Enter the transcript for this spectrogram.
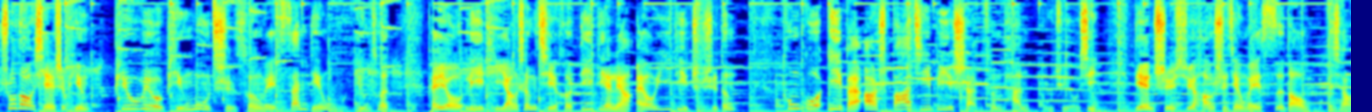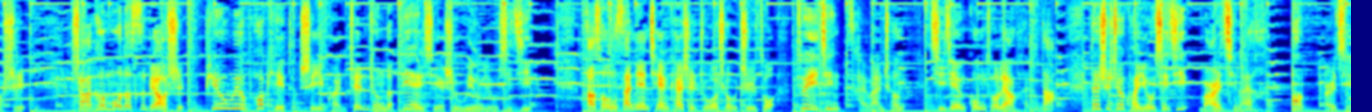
说到显示屏，PureView 屏幕尺寸为三点五英寸，配有立体扬声器和低电量 LED 指示灯，通过一百二十八 GB 闪存盘读取游戏，电池续航时间为四到五个小时。沙克莫德斯表示，PureView Pocket 是一款真正的便携式 Will 游戏机，他从三年前开始着手制作，最近才完成，期间工作量很大，但是这款游戏机玩起来很棒，而且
